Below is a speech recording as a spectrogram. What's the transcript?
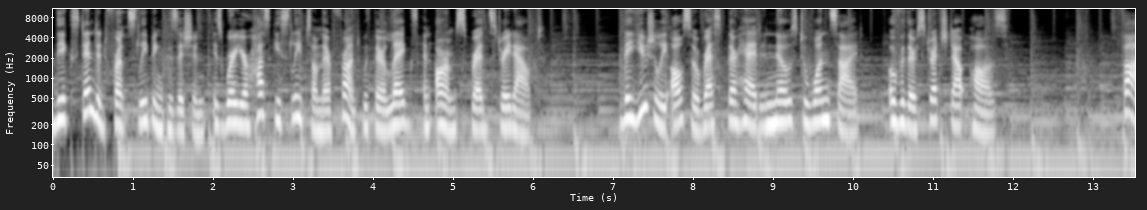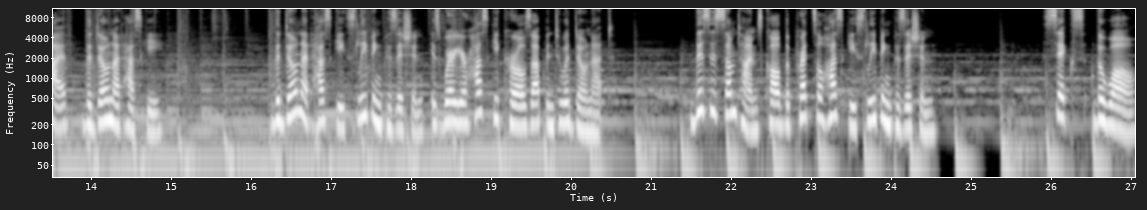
The extended front sleeping position is where your husky sleeps on their front with their legs and arms spread straight out. They usually also rest their head and nose to one side, over their stretched out paws. 5. The Donut Husky. The Donut Husky sleeping position is where your husky curls up into a donut. This is sometimes called the pretzel husky sleeping position. 6. The wall.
